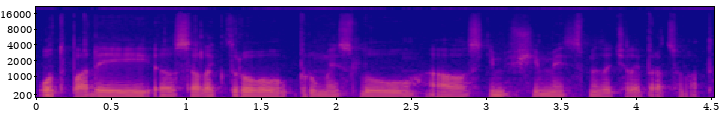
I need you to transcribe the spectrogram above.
odpady eh, z elektroprůmyslu. Eh, s tím všimi jsme začali pracovat.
